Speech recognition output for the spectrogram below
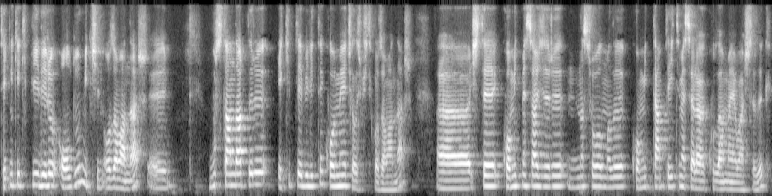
teknik ekip lideri olduğum için o zamanlar e, bu standartları ekiple birlikte koymaya çalışmıştık o zamanlar. Ee, işte commit mesajları nasıl olmalı? Commit template'i mesela kullanmaya başladık.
